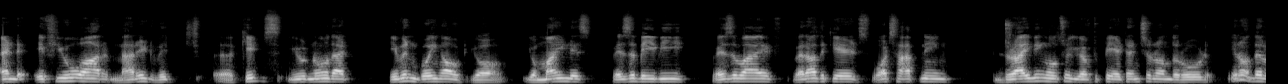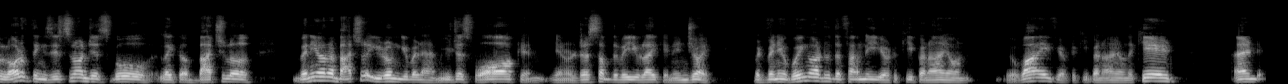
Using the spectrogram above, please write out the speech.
And if you are married with uh, kids, you know that even going out, your, your mind is, where's the baby? Where's the wife? Where are the kids? What's happening? Driving also you have to pay attention on the road. You know there are a lot of things. It's not just go like a bachelor. When you're a bachelor you don't give a damn. You just walk and you know dress up the way you like and enjoy. But when you're going out with the family you have to keep an eye on your wife you have to keep an eye on the kid. And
